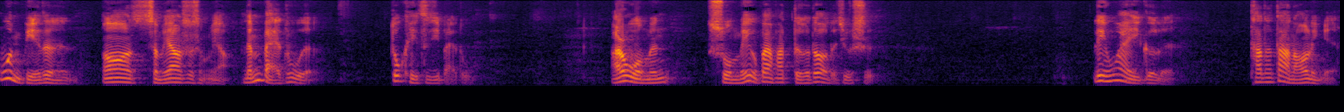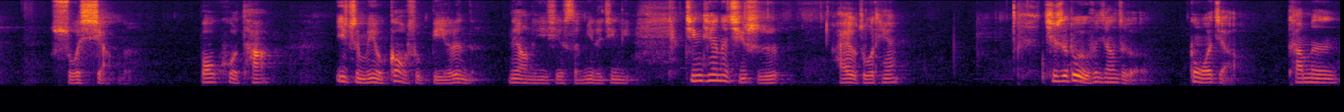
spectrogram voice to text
问别的人哦，什么样是什么样，能百度的都可以自己百度。而我们所没有办法得到的就是。另外一个人，他的大脑里面所想的，包括他一直没有告诉别人的那样的一些神秘的经历。今天呢，其实还有昨天，其实都有分享者跟我讲，他们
